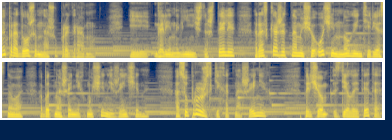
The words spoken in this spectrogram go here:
Мы продолжим нашу программу. И Галина Ильинична Штели расскажет нам еще очень много интересного об отношениях мужчины и женщины, о супружеских отношениях, причем сделает это,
